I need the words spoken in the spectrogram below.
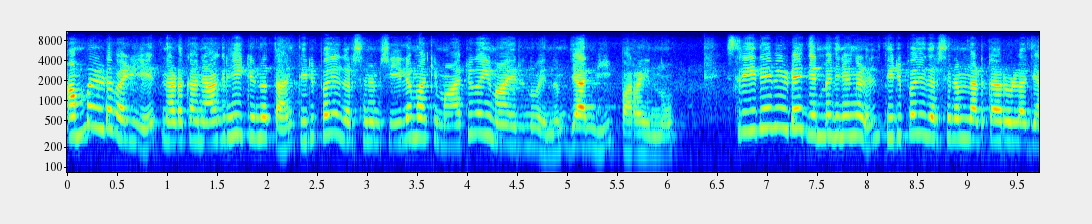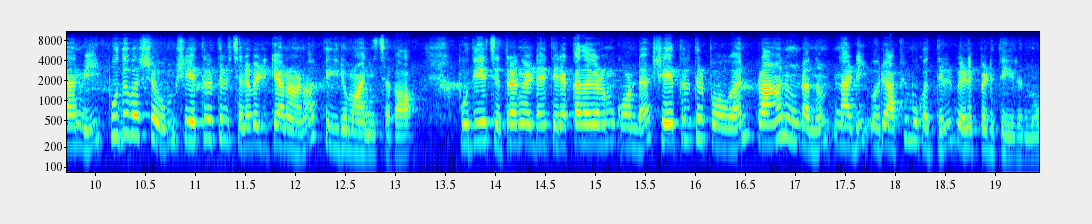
അമ്മയുടെ വഴിയെ നടക്കാൻ ആഗ്രഹിക്കുന്ന താൻ തിരുപ്പതി ദർശനം ശീലമാക്കി മാറ്റുകയുമായിരുന്നു എന്നും ജാൻവി പറയുന്നു. ശ്രീദേവിയുടെ ജന്മദിനങ്ങളിൽ തിരുപ്പതി ദർശനം നടത്താറുള്ള ജാൻവി പുതുവർഷവും ക്ഷേത്രത്തിൽ ചെലവഴിക്കാനാണ് തീരുമാനിച്ചത്. പുതിയ ചിത്രങ്ങളുടെ തിരക്കഥകളും കൊണ്ട് ക്ഷേത്രത്തിൽ പോകാൻ പ്ലാൻ ഉണ്ടെന്നും നടി ഒരു അഭിമുഖത്തിൽ വെളിപ്പെടുത്തിയിരുന്നു.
